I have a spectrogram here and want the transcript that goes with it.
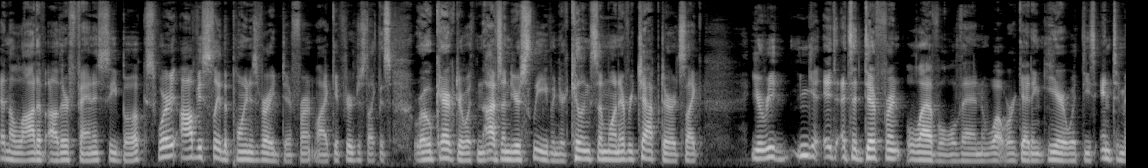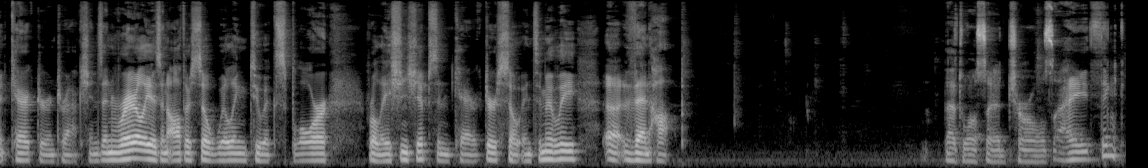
in a lot of other fantasy books where obviously the point is very different. Like if you're just like this rogue character with knives under your sleeve and you're killing someone every chapter it's like you read it's a different level than what we're getting here with these intimate character interactions. And rarely is an author so willing to explore relationships and characters so intimately uh, than Hobb that's well said charles i think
